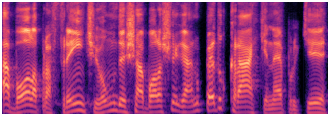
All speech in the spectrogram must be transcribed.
a bola para frente, vamos deixar a bola chegar no pé do craque, né? Porque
